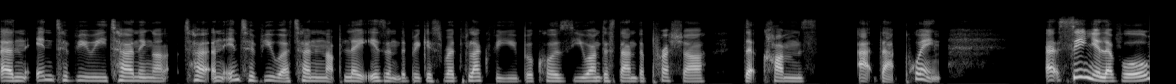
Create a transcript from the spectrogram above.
an interviewee turning up ter- an interviewer turning up late isn't the biggest red flag for you because you understand the pressure that comes at that point at senior level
